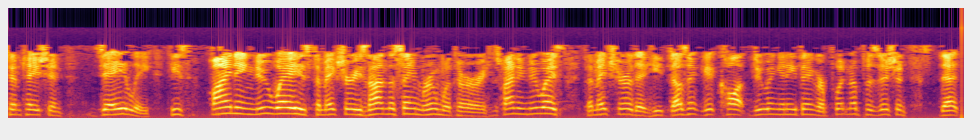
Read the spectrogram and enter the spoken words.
temptation daily. He's finding new ways to make sure he's not in the same room with her. He's finding new ways to make sure that he doesn't get caught doing anything or put in a position that's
